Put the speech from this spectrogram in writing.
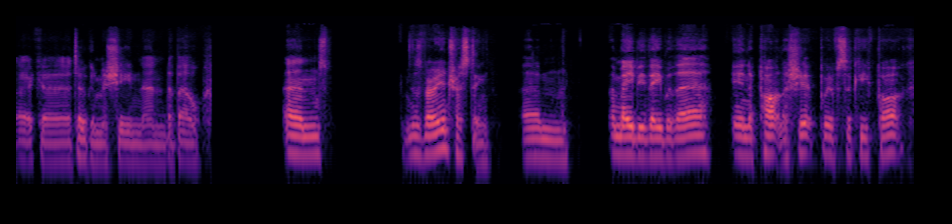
like a token machine and a bell. And it was very interesting. Um, and maybe they were there in a partnership with Sir Keith Park,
